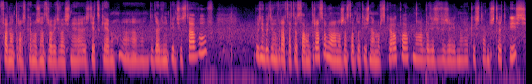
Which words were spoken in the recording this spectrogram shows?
Fajną traskę można zrobić właśnie z dzieckiem do Doliny Pięciu Stawów. Później będziemy wracać tą samą trasą, ale można stamtąd iść na Morskie Oko, no albo gdzieś wyżej na jakiś tam szczyt iść.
